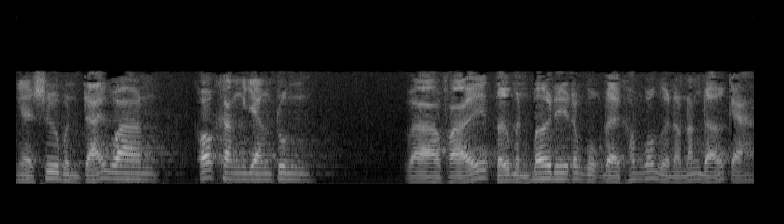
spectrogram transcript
ngày xưa mình trải qua khó khăn gian truân và phải tự mình bơi đi trong cuộc đời không có người nào nâng đỡ cả.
